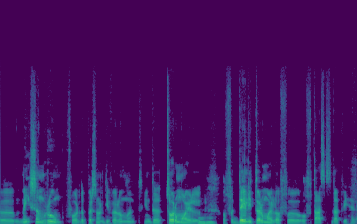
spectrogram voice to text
uh, make some room for the personal development in the turmoil Mhm. of a daily turmoil of, uh, of tasks that we have?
